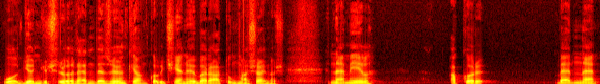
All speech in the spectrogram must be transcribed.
Volt Gyöngyösről rendezőnk, Jankovics Jenő barátunk, már sajnos nem él, akkor benne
